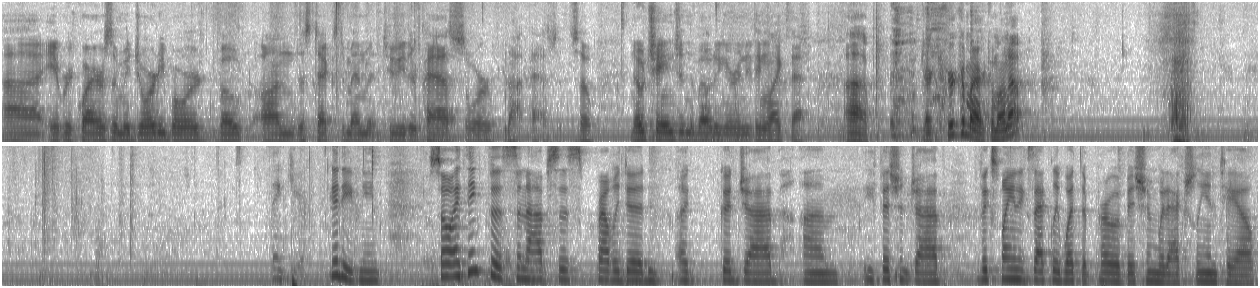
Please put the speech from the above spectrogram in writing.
Uh, It requires a majority board vote on this text amendment to either pass or not pass it. So no change in the voting or anything like that. Uh, Director Kirkemeyer, come on up. Thank you. Good evening. So I think the synopsis probably did a good job, um, efficient job of explaining exactly what the prohibition would actually entail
